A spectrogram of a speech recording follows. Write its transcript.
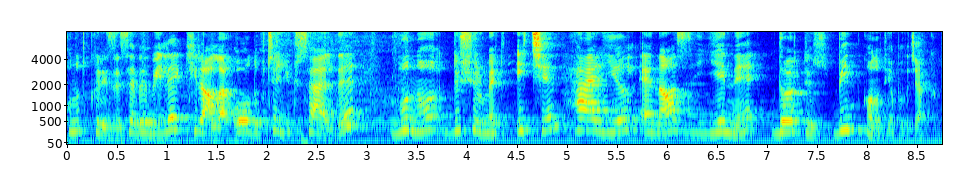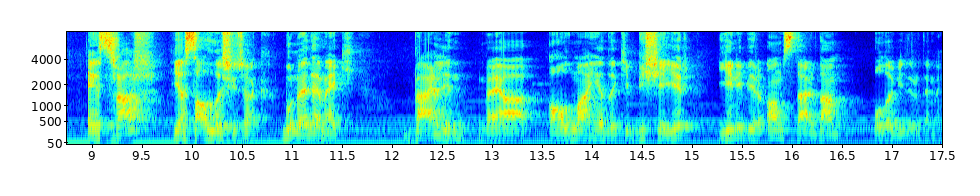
konut krizi sebebiyle kiralar oldukça yükseldi. Bunu düşürmek için her yıl en az yeni 400 bin konut yapılacak. Esrar yasallaşacak. Bu ne demek? Berlin veya Almanya'daki bir şehir yeni bir Amsterdam olabilir demek.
